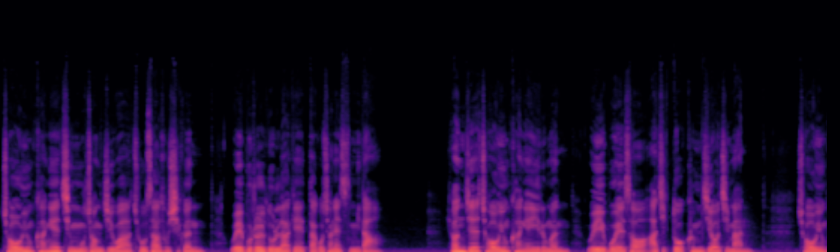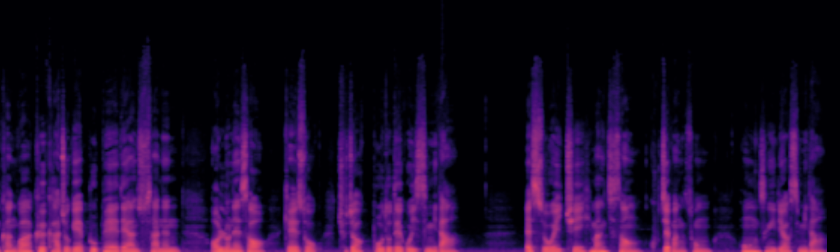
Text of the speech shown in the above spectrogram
저우융캉의 직무 정지와 조사 소식은 외부를 놀라게 했다고 전했습니다. 현재 저우융캉의 이름은 웨이보에서 아직도 금지어지만 저우융캉과 그 가족의 부패에 대한 수사는 언론에서 계속 추적 보도되고 있습니다. SOH 희망지성 국제방송 홍승일이었습니다.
